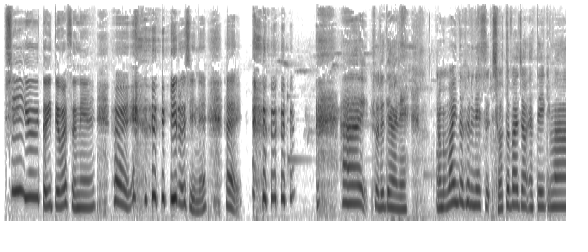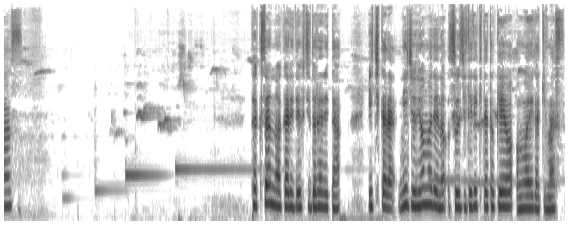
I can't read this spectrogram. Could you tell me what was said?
See you と言ってますね。はい。ひろしね。はい。はい。それではね、あの、マインドフルネス、ショートバージョンやっていきます。たくさんの明かりで縁取られた1から24までの数字でできた時計を思い描きます。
